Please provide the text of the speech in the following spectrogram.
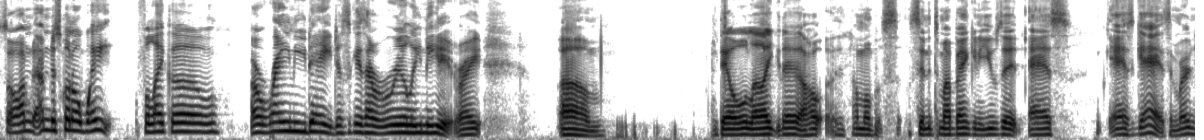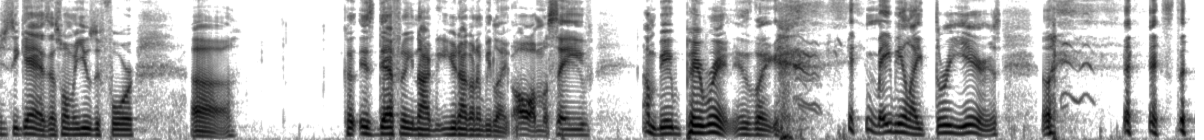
So i'm, I'm just gonna wait for like a a rainy day just in case I really need it, right? Um, they'll like that. I'm gonna send it to my bank and use it as as gas, emergency gas. That's what I'm gonna use it for. Uh, cause it's definitely not. You're not gonna be like, oh, I'm gonna save. I'm gonna be able to pay rent. It's like maybe in like three years. it's the,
